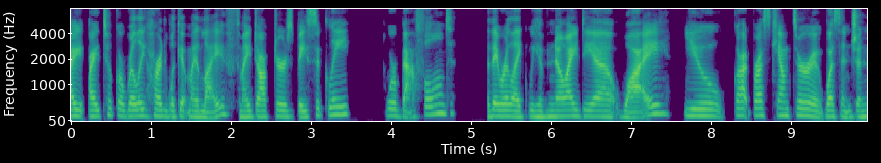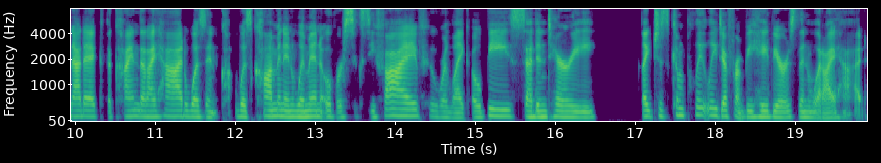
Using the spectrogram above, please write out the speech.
I, I took a really hard look at my life. My doctors basically were baffled. They were like, We have no idea why you got breast cancer. It wasn't genetic. The kind that I had wasn't was common in women over 65 who were like obese, sedentary, like just completely different behaviors than what I had.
